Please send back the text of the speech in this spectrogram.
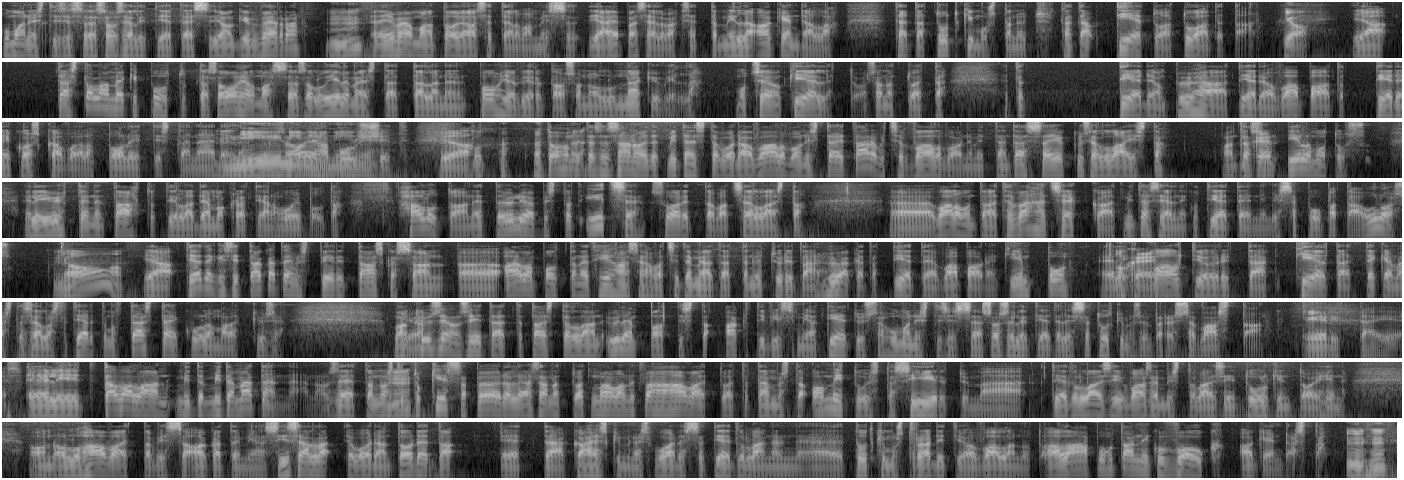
humanistisissa ja sosiaalitieteissä jonkin verran. Mm. Ja nimenomaan tuo asetelma, missä jää epäselväksi, että millä agendalla tätä tutkimusta nyt, tätä tietoa tuotetaan. Joo. Ja Tästä ollaan mekin puhuttu tässä ohjelmassa ja se on ollut ilmeistä, että tällainen pohjavirtaus on ollut näkyvillä, mutta se on kielletty. On sanottu, että, että tiede on pyhää, tiede on vapaata, tiede ei koskaan voi olla poliittista näin niin, niin, Se on niin, ihan niin, bullshit. Niin. Mutta tuohon mitä sä sanoit, että miten sitä voidaan valvoa, niin sitä ei tarvitse valvoa. Nimittäin tässä ei ole kyse laista, vaan tässä okay. on ilmoitus, eli yhteinen tahtotila demokratian huipulta. Halutaan, että yliopistot itse suorittavat sellaista valvontaa, että he vähän tsekkaa, että mitä siellä niin tieteen nimissä puupataan ulos. Joo. Ja tietenkin sitten akateemiset piirit Tanskassa on ö, aivan polttaneet hihansa, he ovat sitä mieltä, että nyt yritetään hyökätä tieteen vapauden kimppuun, eli okay. valtio yrittää kieltää tekemästä sellaista tiedettä, mutta tästä ei kuulemma ole kyse vaan Joo. kyse on siitä, että taistellaan ylenpalttista aktivismia tietyissä humanistisissa ja sosiaalitieteellisissä tutkimusympäristöissä vastaan. Erittäin jees. Eli tavallaan, mitä, mitä mä tänään on se, että on nostettu mm. kissa pöydälle ja sanottu, että me ollaan nyt vähän havaittu, että tämmöistä omituista siirtymää tietynlaisiin vasemmistolaisiin tulkintoihin on ollut havaittavissa akatemian sisällä ja voidaan todeta, että 20 vuodessa tietynlainen tutkimustraditio on vallannut alaa. Puhutaan niin kuin Vogue-agendasta. Mm-hmm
